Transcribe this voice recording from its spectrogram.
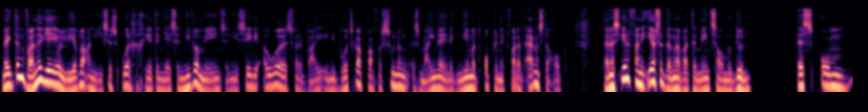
Maar ek dink wanneer jy jou lewe aan Jesus oorgegee het en jy's 'n nuwe mens en jy sê die ou is verby en die boodskap van verzoening is myne en ek neem dit op en ek vat dit ernstig op, dan is een van die eerste dinge wat 'n mens sal moet doen is om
